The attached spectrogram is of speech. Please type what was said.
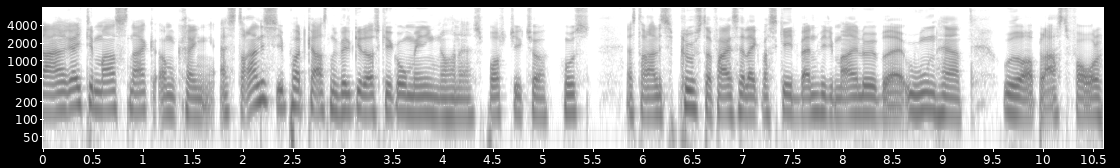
Der er rigtig meget snak omkring Astralis i podcasten, hvilket også giver god mening, når han er sportsdirektør hos Astralis. Plus der faktisk heller ikke var sket vanvittigt meget i løbet af ugen her, udover Blast Fall.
